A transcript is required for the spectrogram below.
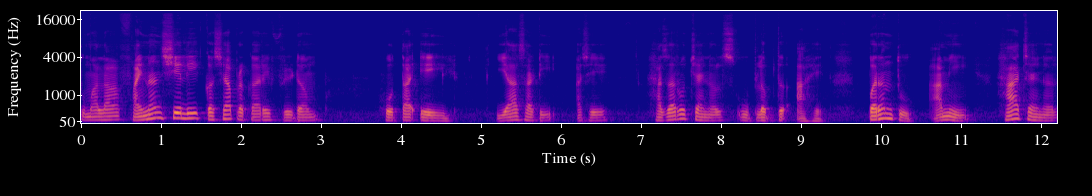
तुम्हाला फायनान्शियली कशा प्रकारे फ्रीडम होता येईल यासाठी असे हजारो चॅनल्स उपलब्ध आहेत. परंतु आम्ही हा चॅनल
